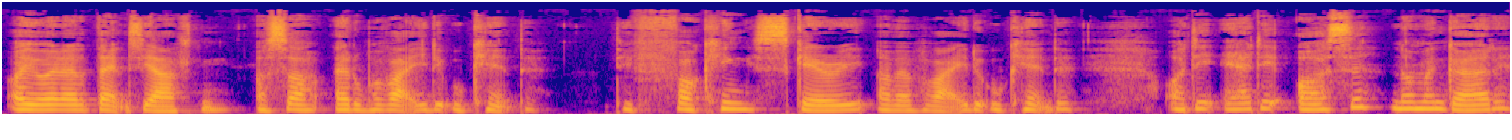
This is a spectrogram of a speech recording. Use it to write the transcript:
og jo er der dans i aften, og så er du på vej i det ukendte. Det er fucking scary at være på vej i det ukendte. Og det er det også, når man gør det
